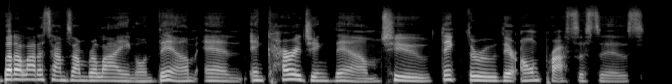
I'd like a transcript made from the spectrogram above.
But a lot of times I'm relying on them and encouraging them to think through their own processes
